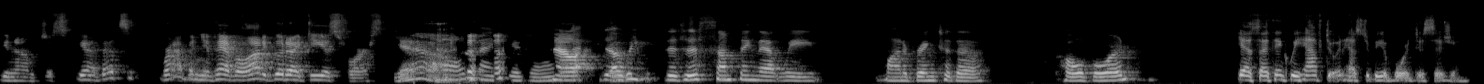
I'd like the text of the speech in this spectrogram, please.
you know, just, yeah, that's, Robin, you've had a lot of good ideas for us. Yeah. Oh, thank you. Joel. Now, are we, is this something that we want to bring to the whole board? Yes, I think we have to. It has to be a board decision.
